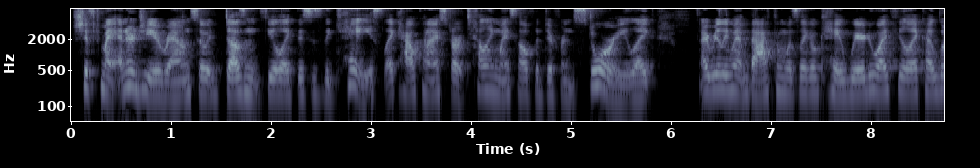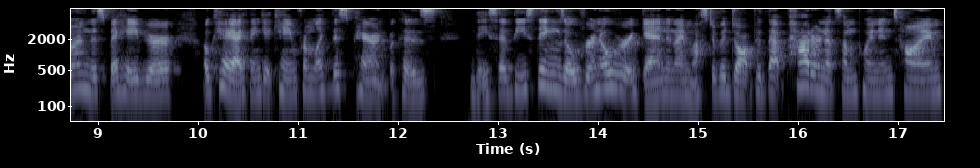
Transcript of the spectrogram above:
shift my energy around so it doesn't feel like this is the case? Like, how can I start telling myself a different story? Like, I really went back and was like, okay, where do I feel like I learned this behavior? Okay, I think it came from like this parent because they said these things over and over again, and I must have adopted that pattern at some point in time.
